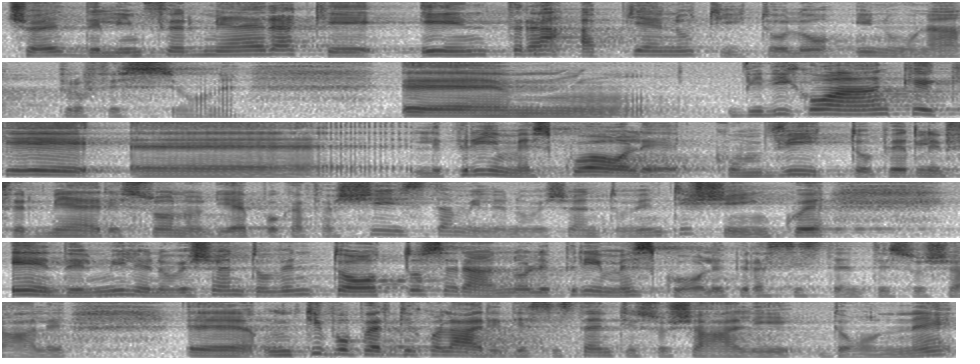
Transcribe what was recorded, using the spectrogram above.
cioè dell'infermiera che entra a pieno titolo in una professione. Ehm, vi dico anche che eh, le prime scuole con vitto per le infermiere sono di epoca fascista, 1925, e del 1928 saranno le prime scuole per assistente sociale. Eh, un tipo particolare di assistenti sociali donne,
